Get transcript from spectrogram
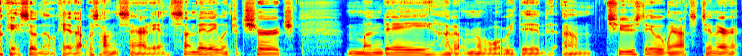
okay, so no, okay, that was on Saturday and Sunday they went to church. Monday, I don't remember what we did. Um, Tuesday we went out to dinner,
